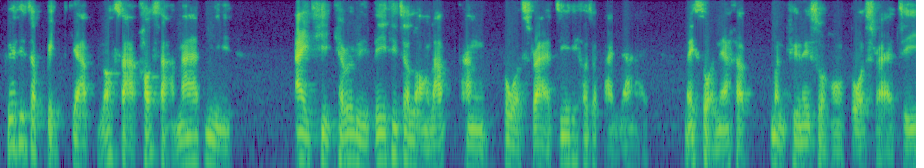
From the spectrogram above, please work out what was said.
เพื่อที่จะปิดแกลบแล้วสาเขาสามารถมี IT capability ที่จะรองรับทางตัว strategy ที่เขาจะไปได้ ในส่วนนี้ครับมันคือในส่วนของตัว strategy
